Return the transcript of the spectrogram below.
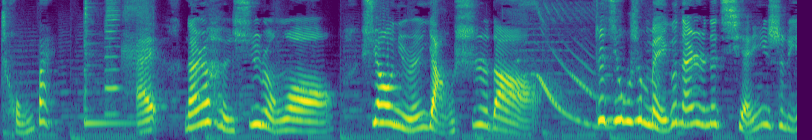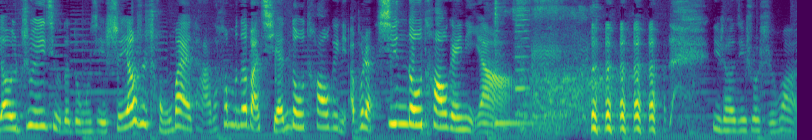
崇拜。哎，男人很虚荣哦，需要女人仰视的。这几乎是每个男人的潜意识里要追求的东西。谁要是崇拜他，他恨不得把钱都掏给你啊，不是心都掏给你呀。一着急说实话了。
